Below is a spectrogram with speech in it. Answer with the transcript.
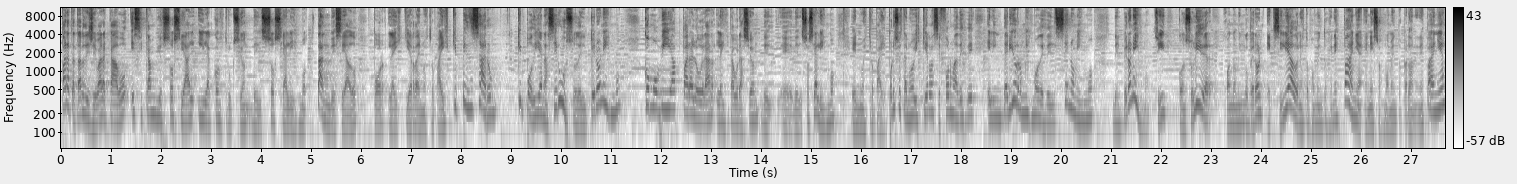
para tratar de llevar a cabo ese cambio social y la construcción del socialismo tan deseado por la izquierda de nuestro país, que pensaron que podían hacer uso del peronismo como vía para lograr la instauración eh, del socialismo en nuestro país. Por eso esta nueva izquierda se forma desde el interior mismo, desde el seno mismo del peronismo, ¿sí? con su líder, Juan Domingo Perón, exiliado en estos momentos en España, en esos momentos, perdón, en España.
